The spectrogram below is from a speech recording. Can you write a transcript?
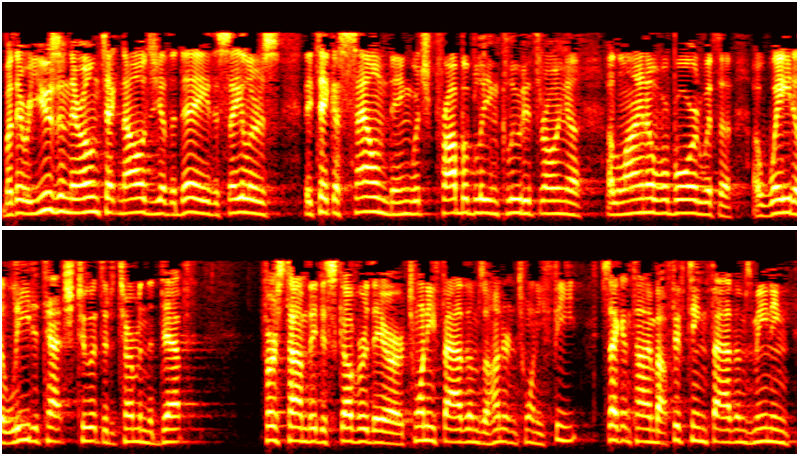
But they were using their own technology of the day. The sailors, they take a sounding, which probably included throwing a, a line overboard with a, a weight, a lead attached to it to determine the depth. First time they discovered there are 20 fathoms, 120 feet. Second time, about 15 fathoms, meaning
